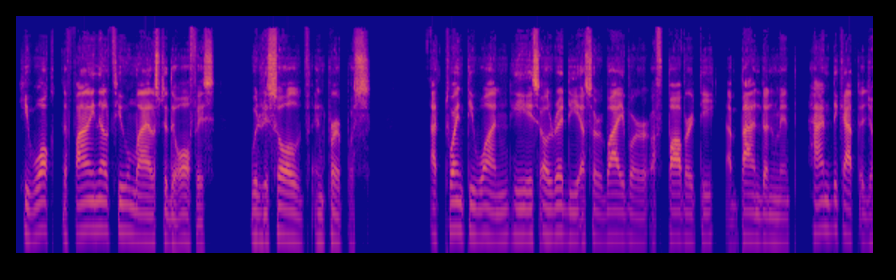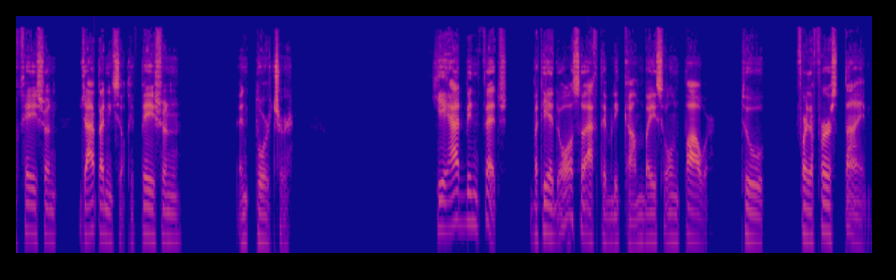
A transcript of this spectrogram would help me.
he walked the final few miles to the office with resolve and purpose. At 21, he is already a survivor of poverty, abandonment, handicapped education, Japanese occupation, and torture. He had been fetched, but he had also actively come by his own power to, for the first time,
